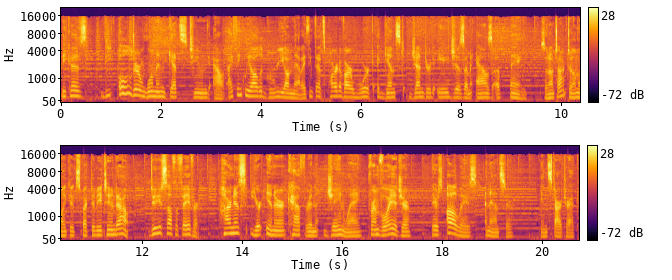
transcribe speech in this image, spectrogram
because the older woman gets tuned out. I think we all agree on that. I think that's part of our work against gendered ageism as a thing. So don't talk to them like you expect to be tuned out. Do yourself a favor. Harness your inner Kathryn Janeway from Voyager. There's always an answer in Star Trek.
